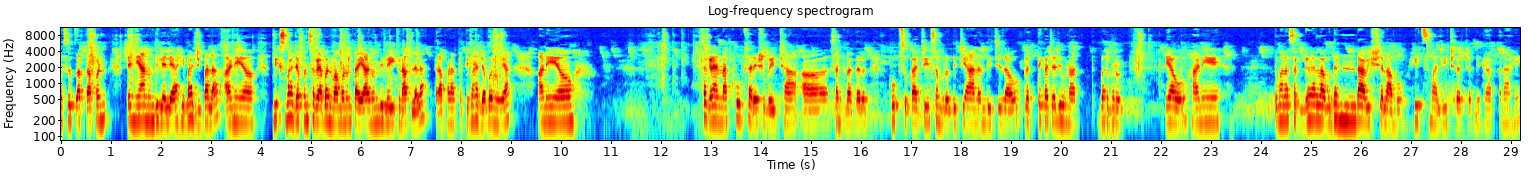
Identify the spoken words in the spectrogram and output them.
तसंच आता आपण त्यांनी आणून दिलेले आहे भाजीपाला. आणि मिक्स भाज्या पण सगळ्या बनवा म्हणून ताई आणून दिले इकडं आपल्याला. तर आपण आता ती भाज्या बनवूया. आणि सगळ्यांना खूप साऱ्या शुभेच्छा. संक्रांत तर खूप सुखाची समृद्धीची आनंदीची जावो. प्रत्येकाच्या जीवनात भरभरून यावो. आणि तुम्हाला सगळ्याला उदंड आयुष्य लाभो हीच माझी ईश्वरचरणी प्रार्थना आहे.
